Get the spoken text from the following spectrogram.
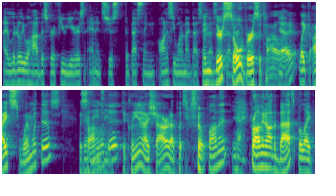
I literally will have this for a few years, and it's just the best thing. Honestly, one of my best. And they're so versatile. Yeah. Eh? Like I swim with this I sauna with it to clean it. I showered. I put some soap on it. Yeah. Probably not the best, but like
